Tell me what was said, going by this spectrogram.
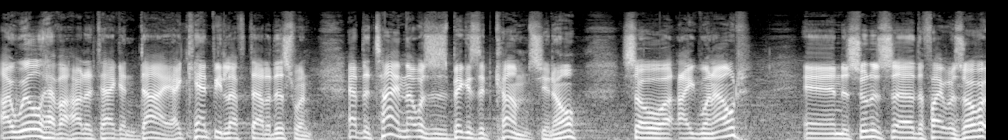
I will have a heart attack and die. I can't be left out of this one. At the time, that was as big as it comes, you know? So uh, I went out, and as soon as uh, the fight was over,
